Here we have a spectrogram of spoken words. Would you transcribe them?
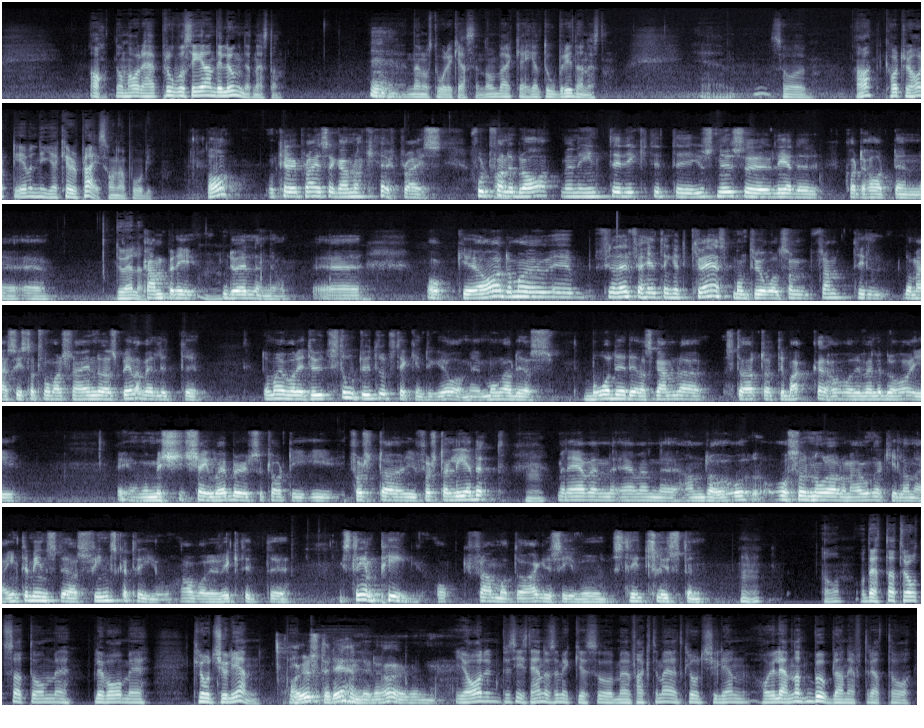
ja, de har det här provocerande lugnet nästan. Mm. Eh, när de står i kassen. De verkar helt obrydda nästan. Eh, så ja, Carter Hart är väl nya Carey Price håller han på att bli. Ja, och Carey Price är gamla Carey Price. Fortfarande ja. bra, men inte riktigt. Eh, just nu så leder Carter Hart den eh, Duellen. Company-duellen, mm. ja. Eh, och ja, de har ju, Philadelphia helt enkelt kväst Montreal som fram till de här sista två matcherna ändå har spelat väldigt... Eh, de har ju varit ett stort utropstecken tycker jag med många av deras... Både deras gamla stötar till backar har varit väldigt bra i... Med Shea Webber såklart i, i, första, i första ledet. Mm. Men även, även eh, andra. Och, och så några av de här unga killarna. Inte minst deras finska trio har varit riktigt eh, extremt pigg och framåt och aggressiv och stridslysten. Mm. Ja, och detta trots att de eh, blev av med Claude Julien. Ja, just det, det hände. Det har... Ja, det, precis, det hände så mycket så, men faktum är att Claude Julien har ju lämnat bubblan efter att ha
